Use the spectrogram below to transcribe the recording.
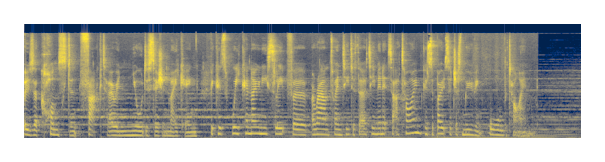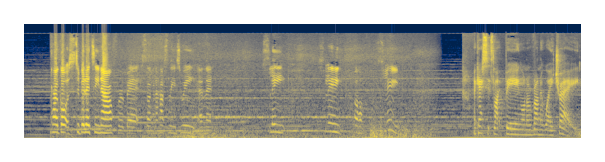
is a constant factor in your decision making because we can only sleep for around 20 to 30 minutes at a time because the boats are just moving all the time. I've got stability now for a bit, so I'm going to have something to eat and then sleep, sleep, oh, sleep. I guess it's like being on a runaway train.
